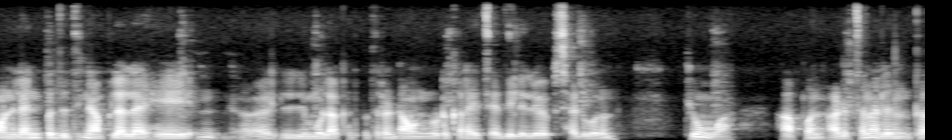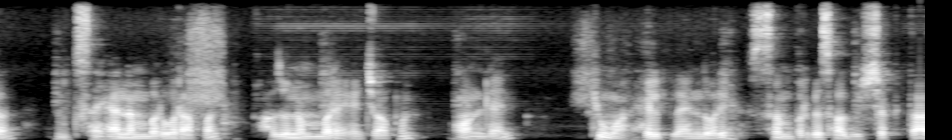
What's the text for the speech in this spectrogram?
ऑनलाईन पद्धतीने आपल्याला हे मुलाखतपत्र डाउनलोड करायचं आहे दिलेल्या वेबसाईटवरून किंवा आपण अडचण आल्यानंतर ह्या नंबरवर आपण हा जो नंबर आहे याच्यावर आपण ऑनलाईन किंवा हेल्पलाईनद्वारे संपर्क साधू शकता.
